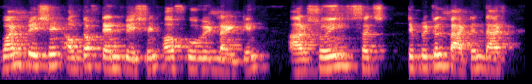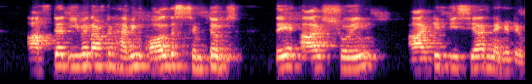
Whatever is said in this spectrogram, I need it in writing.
one patient out of 10 patients of COVID-19 are showing such typical pattern that after even after having all the symptoms, they are showing RT-PCR negative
